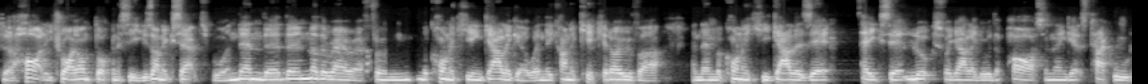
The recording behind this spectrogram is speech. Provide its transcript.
The Hartley try on Cokanasiga is unacceptable, and then the, the another error from McConnochie and Gallagher when they kind of kick it over, and then McConnochie gathers it, takes it, looks for Gallagher with a pass, and then gets tackled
